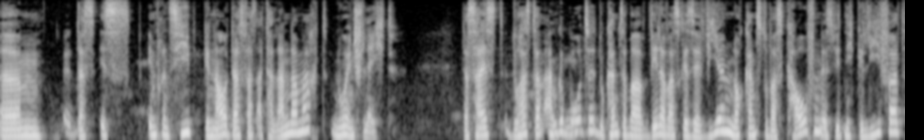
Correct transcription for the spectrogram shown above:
Ähm, das ist im Prinzip genau das, was Atalanta macht, nur in schlecht. Das heißt, du hast dann Angebote, du kannst aber weder was reservieren, noch kannst du was kaufen, es wird nicht geliefert.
